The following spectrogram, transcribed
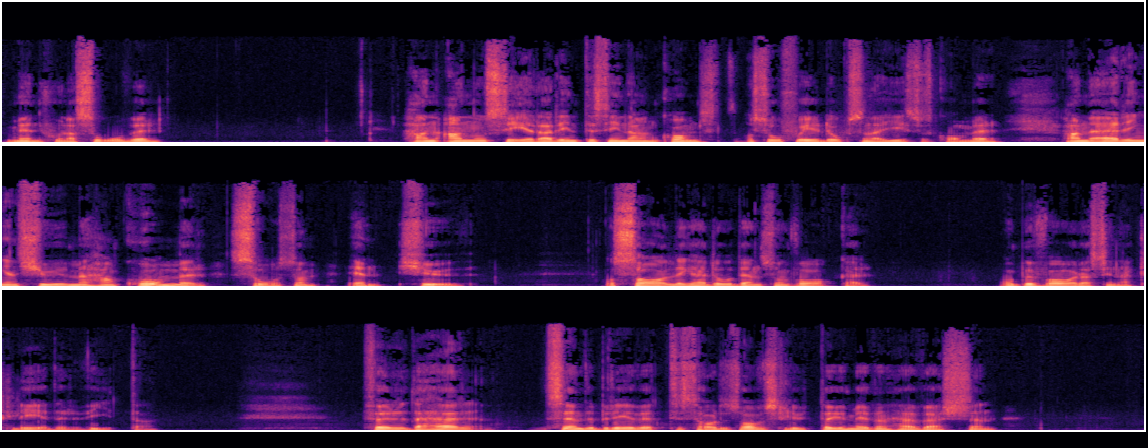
människorna sover. Han annonserar inte sin ankomst och så sker det också när Jesus kommer. Han är ingen tjuv men han kommer så som en tjuv. Och salig är då den som vakar och bevara sina kläder vita. För det här sändebrevet till Sardis avslutar ju med den här versen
